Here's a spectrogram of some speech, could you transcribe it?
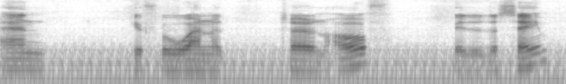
and if we wanna turn off we do the same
